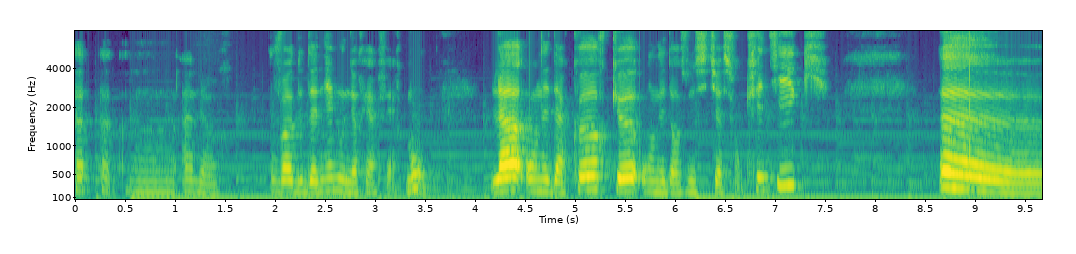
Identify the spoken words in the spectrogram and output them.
Ah, ah, ah, alors, pouvoir de Daniel ou ne rien faire. Bon, là, on est d'accord que on est dans une situation critique. Euh,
